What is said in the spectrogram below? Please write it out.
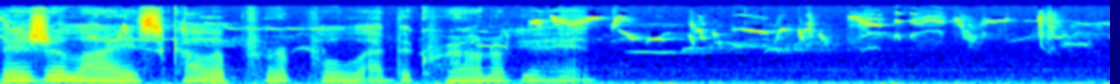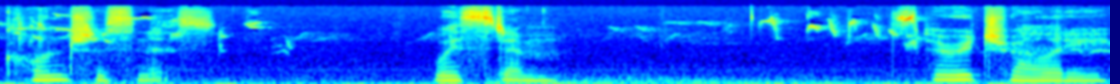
Visualize color purple at the crown of your head. Consciousness, wisdom, spirituality,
